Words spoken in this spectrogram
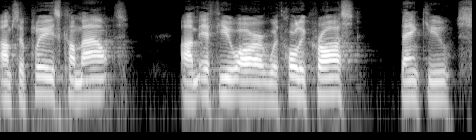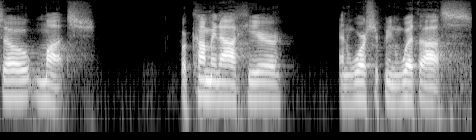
Um, so please come out. Um, if you are with Holy Cross, thank you so much for coming out here and worshiping with us.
